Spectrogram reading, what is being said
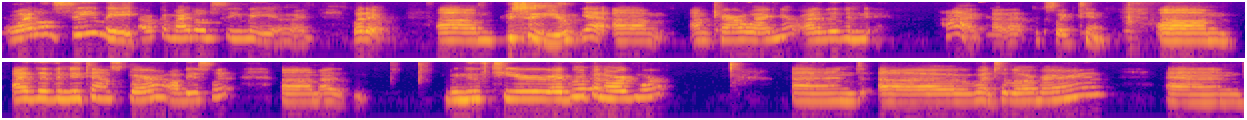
Well, I don't see me. How come I don't see me? Anyway, whatever. Um, We see you. yeah, um, I'm Carol Wagner. I live in, hi, uh, that looks like Tim. Um, I live in Newtown Square, obviously. Um, I, we moved here, I grew up in Ardmore and uh, went to Lower Merion and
